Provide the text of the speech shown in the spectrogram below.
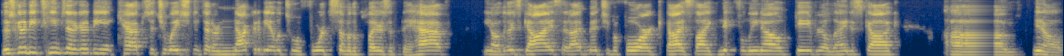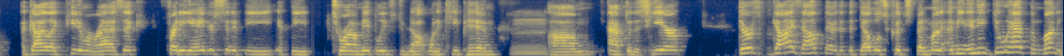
there's going to be teams that are going to be in cap situations that are not going to be able to afford some of the players that they have. You know, there's guys that I've mentioned before, guys like Nick Foligno, Gabriel Landeskog, um, you know, a guy like Peter Mrazek, Freddie Andersen, if the if the Toronto Maple Leafs do not want to keep him mm. um, after this year. There's guys out there that the Devils could spend money. I mean, and they do have the money.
